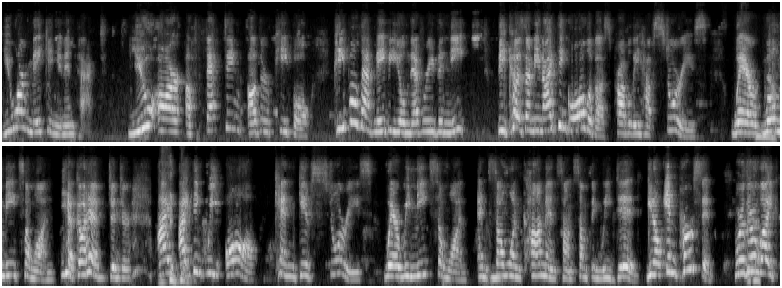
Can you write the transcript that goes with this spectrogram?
you are making an impact. You are affecting other people, people that maybe you'll never even meet because I mean, I think all of us probably have stories where we'll meet someone. Yeah, go ahead, Ginger. I, I think we all can give stories where we meet someone and mm-hmm. someone comments on something we did, you know, in person, where they're like,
